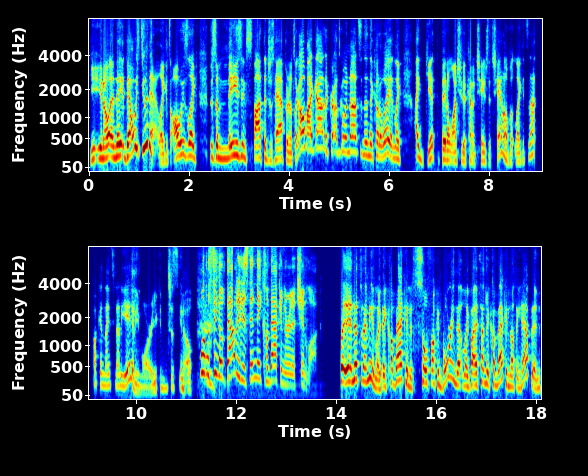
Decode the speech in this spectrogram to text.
you, you know and they they always do that. Like it's always like this amazing spot that just happened. It's like, oh my god, the crowd's going nuts, and then they cut away. And like I get that they don't want you to kind of change the channel, but like it's not fucking 1998 anymore. You can just you know. Well, the thing about it is, then they come back and they're in a chin lock. Right, and that's what I mean. Like they come back and it's so fucking boring that like by the time they come back and nothing happened,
